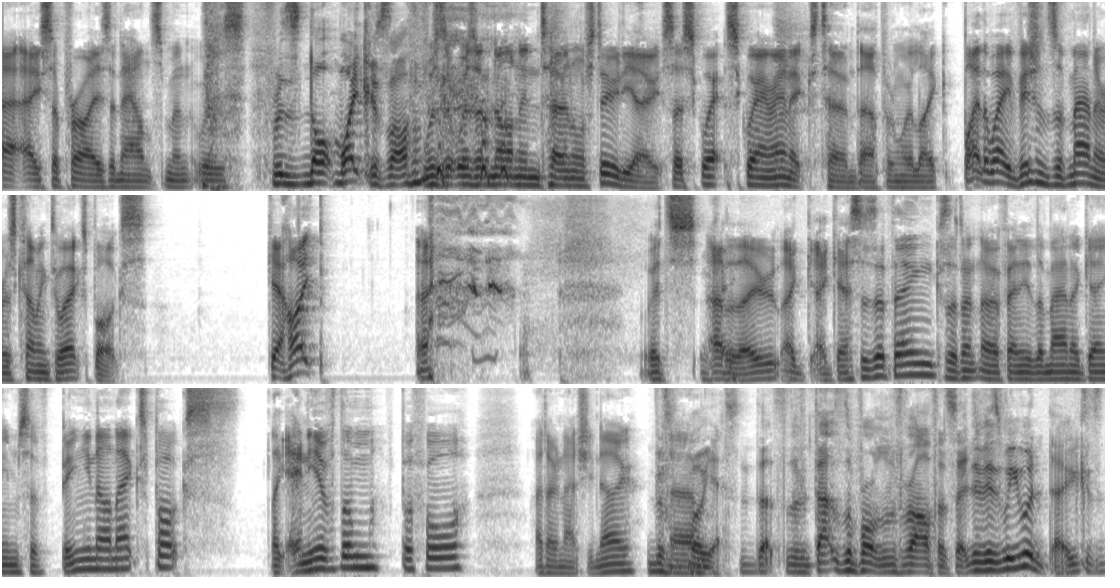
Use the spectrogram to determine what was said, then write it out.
at a surprise announcement was was not Microsoft. was it was a non-internal studio. So Square, Square Enix turned up and were like, "By the way, Visions of Mana is coming to Xbox. Get hype." Which I don't know. I, I guess is a thing because I don't know if any of the Mana games have been on Xbox, like any of them before. I don't actually know. oh Um, yes, that's the, that's the problem for our perspective is we wouldn't know because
